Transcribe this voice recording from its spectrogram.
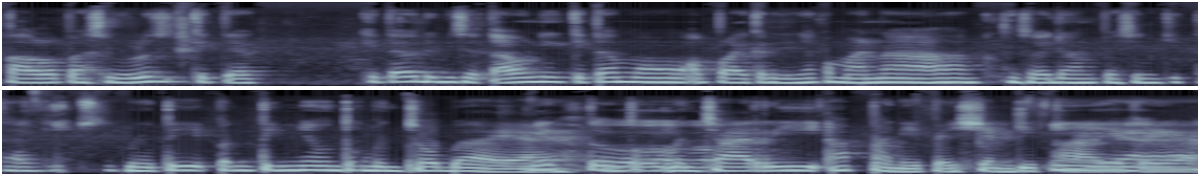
kalau pas lulus kita kita udah bisa tahu nih kita mau apply kerjanya ke mana sesuai dengan passion kita gitu sih. Berarti pentingnya untuk mencoba ya, Betul. untuk mencari apa nih passion kita Iya. gitu ya.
